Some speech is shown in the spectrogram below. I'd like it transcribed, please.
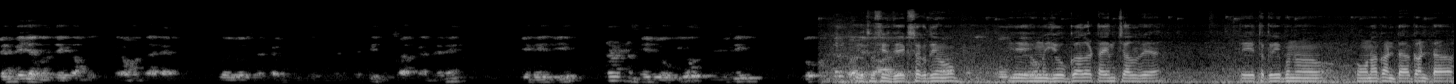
ਚੰਗੇ ਜਨਮ ਦੇ ਕੰਮ ਕਰਵਾਉਂਦਾ ਹੈ। ਜੋ ਜੋ ਉਸਨੇ ਕਰਮ ਕੀਤੇ ਹੁੰਦੇ ਨੇ ਇਸੇ ਅਨੁਸਾਰ ਕਹਿੰਦੇ ਨੇ ਕਿ ਇਹ ਜੀ ਇਹ ਤੁਸੀਂ ਦੇਖ ਸਕਦੇ ਹੋ, ਇਹ ਹੁਣ ਯੋਗਾ ਦਾ ਟਾਈਮ ਚੱਲ ਰਿਹਾ ਹੈ ਤੇ ਤਕਰੀਬਨ ਪੌਣਾ ਘੰਟਾ ਘੰਟਾ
